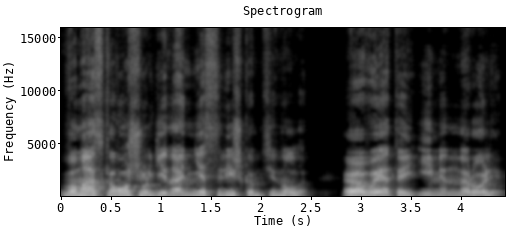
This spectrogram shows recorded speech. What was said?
В Москву Шульгина не слишком тянуло. В этой именно роли.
